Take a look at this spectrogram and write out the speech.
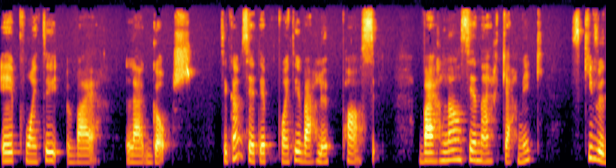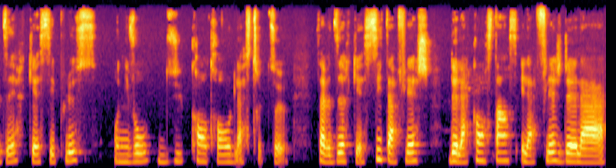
est pointée vers la gauche, c'est comme si elle était pointée vers le passé, vers l'ancienne ère karmique, ce qui veut dire que c'est plus au niveau du contrôle de la structure. Ça veut dire que si ta flèche de la constance et la flèche de la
